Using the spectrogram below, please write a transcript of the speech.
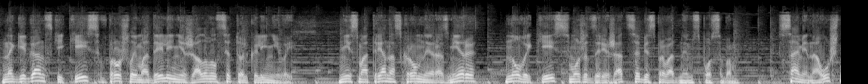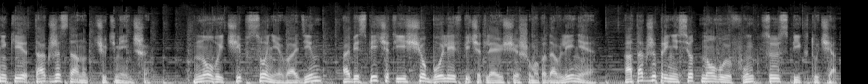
На гигантский кейс в прошлой модели не жаловался только ленивый. Несмотря на скромные размеры, новый кейс сможет заряжаться беспроводным способом. Сами наушники также станут чуть меньше. Новый чип Sony V1 обеспечит еще более впечатляющее шумоподавление, а также принесет новую функцию Speak to Chat.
